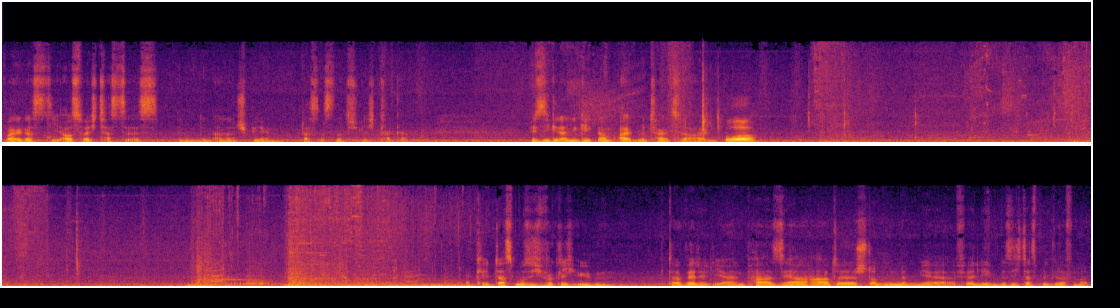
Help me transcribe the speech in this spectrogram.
weil das die Ausweichtaste ist in den anderen Spielen. Das ist natürlich kacke. Besiege deine Gegner, um Altmetall zu erhalten. Oh. Okay, das muss ich wirklich üben. Da werdet ihr ein paar sehr harte Stunden mit mir verleben, bis ich das begriffen habe.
